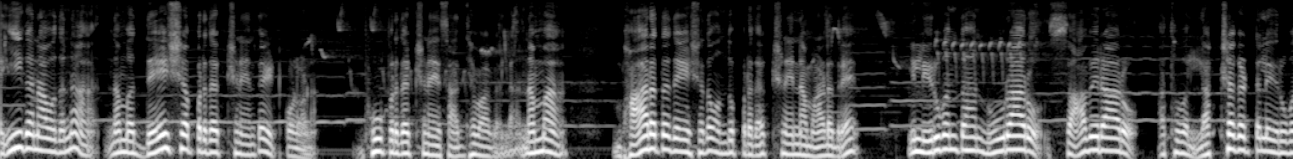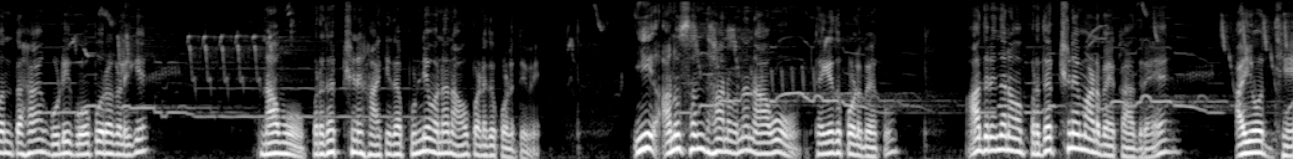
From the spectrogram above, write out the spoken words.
ಈಗ ನಾವು ಅದನ್ನು ನಮ್ಮ ದೇಶ ಪ್ರದಕ್ಷಿಣೆ ಅಂತ ಇಟ್ಕೊಳ್ಳೋಣ. ಭೂ ಪ್ರದಕ್ಷಿಣೆ ಸಾಧ್ಯವಾಗಲ್ಲ. ನಮ್ಮ ಭಾರತ ದೇಶದ ಒಂದು ಪ್ರದಕ್ಷಿಣೆಯನ್ನು ಮಾಡಿದ್ರೆ ಇಲ್ಲಿರುವಂತಹ ನೂರಾರು, ಸಾವಿರಾರು ಅಥವಾ ಲಕ್ಷಗಟ್ಟಲೆ ಇರುವಂತಹ ಗುಡಿ ಗೋಪುರಗಳಿಗೆ ನಾವು ಪ್ರದಕ್ಷಿಣೆ ಹಾಕಿದ ಪುಣ್ಯವನ್ನು ನಾವು ಪಡೆದುಕೊಳ್ತೀವಿ. ಈ ಅನುಸಂಧಾನವನ್ನು ನಾವು ತೆಗೆದುಕೊಳ್ಬೇಕು. ಆದ್ದರಿಂದ ನಾವು ಪ್ರದಕ್ಷಿಣೆ ಮಾಡಬೇಕಾದ್ರೆ ಅಯೋಧ್ಯೆ,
